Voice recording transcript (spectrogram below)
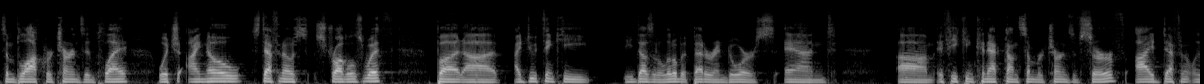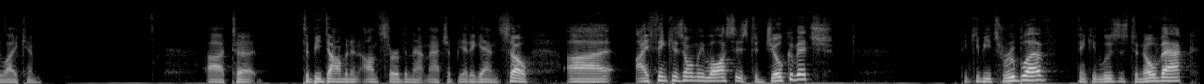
some block returns in play, which I know Stefanos struggles with, but uh, I do think he he does it a little bit better indoors. And um, if he can connect on some returns of serve, I definitely like him uh, to to be dominant on serve in that matchup yet again. So uh, I think his only loss is to Djokovic. I think he beats Rublev. I think he loses to Novak,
